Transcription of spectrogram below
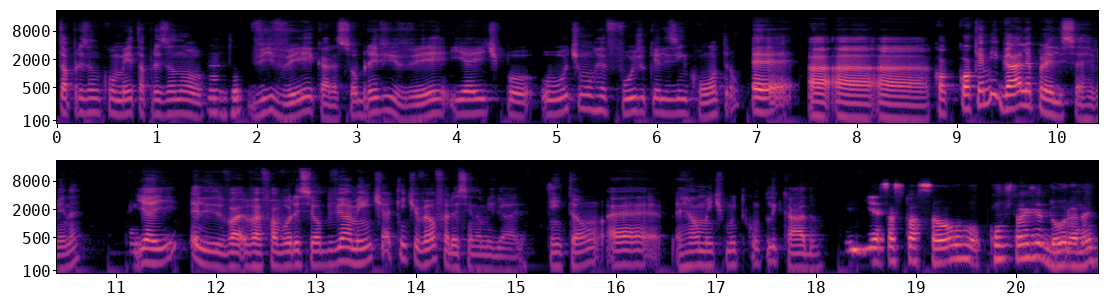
tá precisando comer, tá precisando Uhum. viver, cara, sobreviver. E aí, tipo, o último refúgio que eles encontram é a, a, a qual- qualquer migalha para eles servem, né? E aí ele vai, vai favorecer, obviamente, a quem tiver oferecendo a migalha. Então é, é realmente muito complicado. E essa situação constrangedora, né?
